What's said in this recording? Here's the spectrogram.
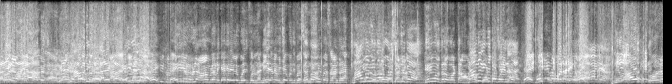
கதை வாயா? வா. இதுதான். தைரியம் உள்ள ஆம்பளைன்னு கேக்குற இல்ல பதில் சொல்லல. நீ தானே விஜய் பத்தி பேசுற? நீ பேசுறான்ற? நான் தான் நீங்க பேசிட்டு ஓட்டான் நான் தான் நீங்க பேசிட்டு இருக்கேன். ஏய், நீ எங்க ஓடுறீங்க? ஏய், நீ ஒரு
